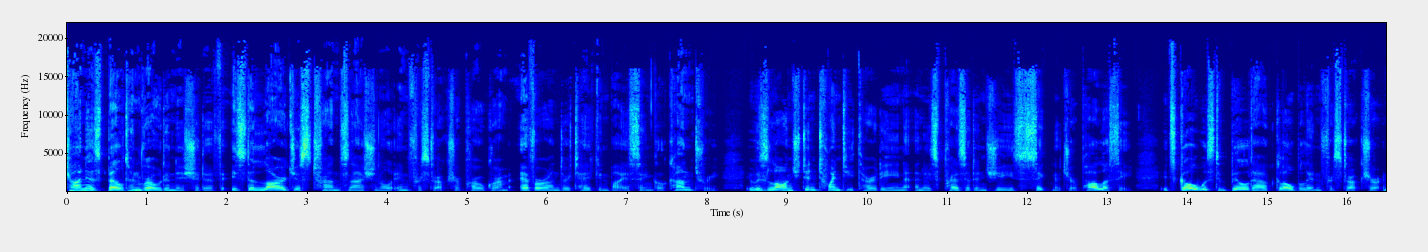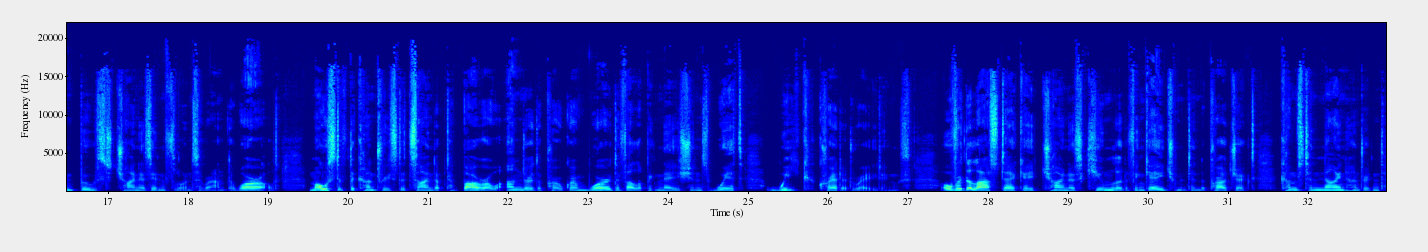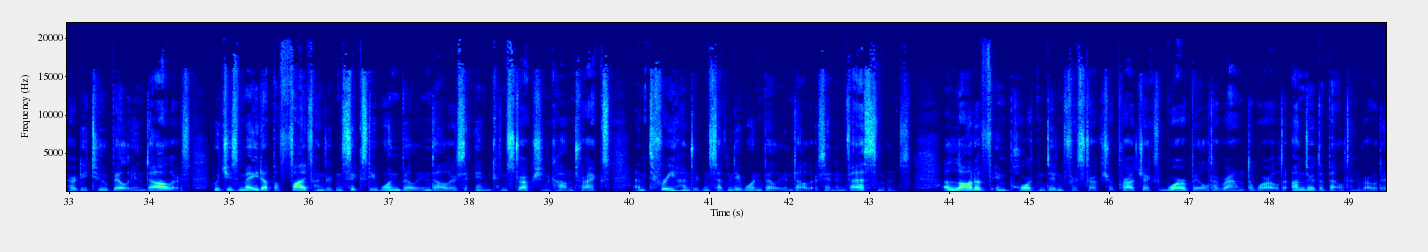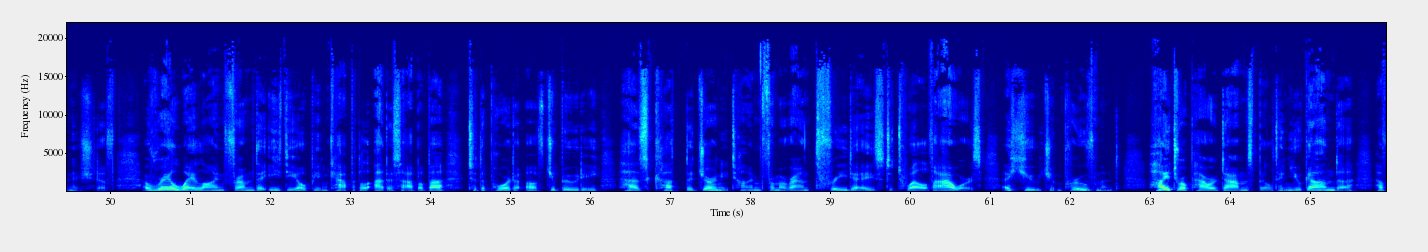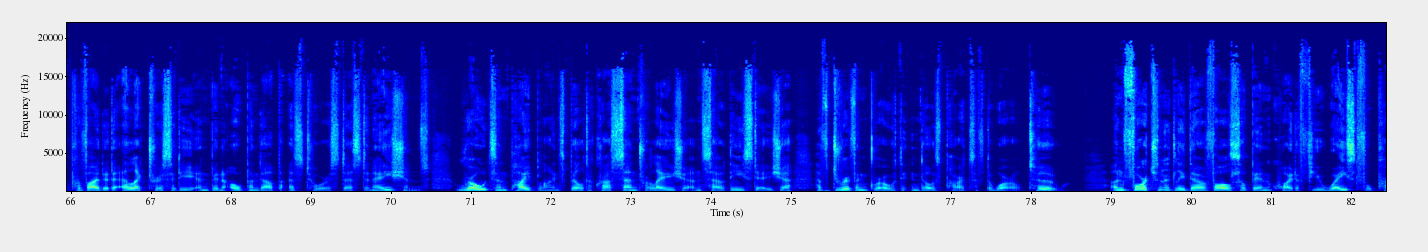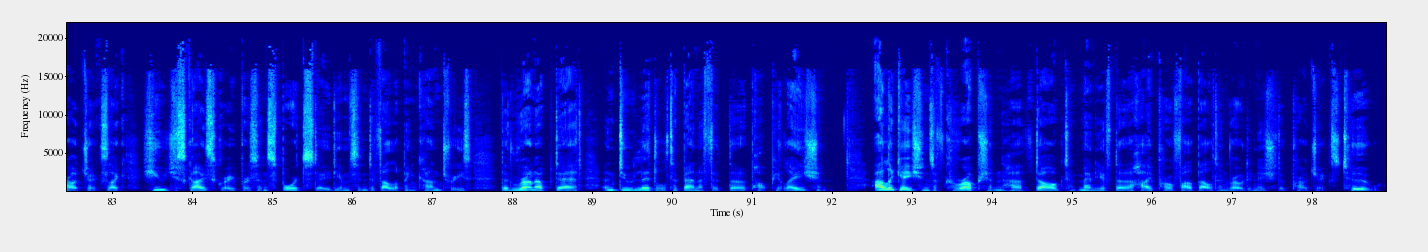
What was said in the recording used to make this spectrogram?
China's Belt and Road Initiative is the largest transnational infrastructure program ever undertaken by a single country. It was launched in 2013 and is President Xi's signature policy. Its goal was to build out global infrastructure and boost China's influence around the world. Most of the countries that signed up to borrow under the program were developing nations with weak credit ratings. Over the last decade, China's cumulative engagement in the project comes to $932 billion, which is made up of $561 billion in construction contracts and $371 billion in investments. A lot of important infrastructure projects were built around the world under the Belt and Road Initiative. A railway line from the Ethiopian capital Addis Ababa to the port of Djibouti has cut the journey time from around three days to 12 hours, a huge improvement. Hydropower dams built in Uganda have provided electricity and been opened up as tourist destinations. Roads and pipelines built across Central Asia and Southeast Asia have driven growth in those parts of the world too. Unfortunately, there have also been quite a few wasteful projects like huge skyscrapers and sports stadiums in developing countries that run up debt and do little to benefit the population. Allegations of corruption have dogged many of the high profile Belt and Road Initiative projects too.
